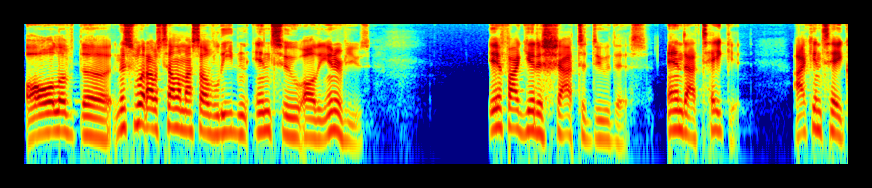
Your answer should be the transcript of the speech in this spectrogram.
all of the, and this is what I was telling myself leading into all the interviews. If I get a shot to do this and I take it, I can take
